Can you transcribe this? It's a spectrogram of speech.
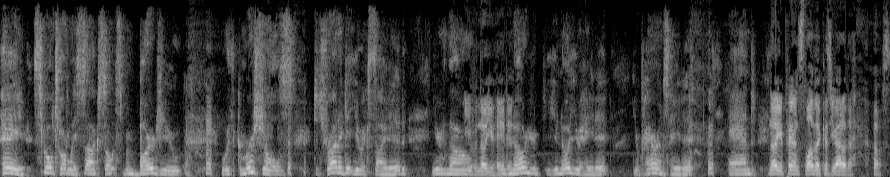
hey, school totally sucks, so let's bombard you with commercials to try to get you excited, even though Even though you hate it. know you you know you hate it. Your parents hate it, and No, your parents love it because you're out of the house.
